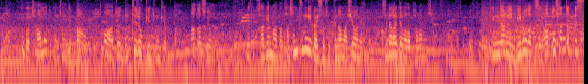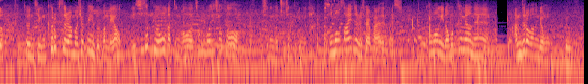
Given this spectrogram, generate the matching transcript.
그러니까 잠옷도 괜찮겠다. 와저 니트 조끼 좀 귀엽다. 나가 수영 그래도 가게마다 다 선풍기가 있어서 그나마 시원해요. 지나갈 때마다 바람이 샥 나와가지고. 굉장히 미로같이 아 또 산적됐어. 저는 지금 크록스를 한번 쇼핑해 볼 건데요. 이 시세표 같은 거 참고하셔서 오시는 거 추천드립니다. 구멍 사이즈를 잘 봐야 된다 했어. 구멍이 너무 크면은 안 들어가는 경우 그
